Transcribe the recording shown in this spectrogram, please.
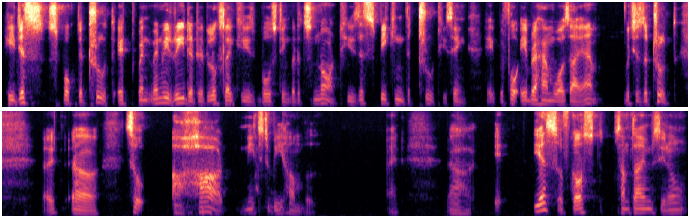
He just spoke the truth. It when, when we read it, it looks like he's boasting, but it's not. He's just speaking the truth. He's saying, Hey, before Abraham was, I am, which is the truth right uh, so our heart needs to be humble right uh, it, yes of course sometimes you know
